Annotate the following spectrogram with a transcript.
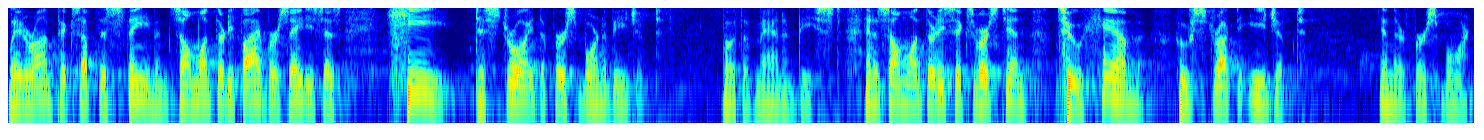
later on picks up this theme in Psalm 135 verse 8 he says, "He destroyed the firstborn of Egypt." both of man and beast. And in Psalm 136, verse 10, to him who struck Egypt in their firstborn.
